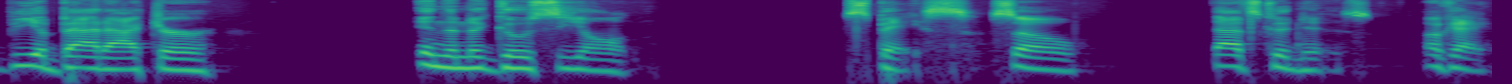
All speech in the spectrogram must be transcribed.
be a bad actor in the negociant space. So that's good news. Okay.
